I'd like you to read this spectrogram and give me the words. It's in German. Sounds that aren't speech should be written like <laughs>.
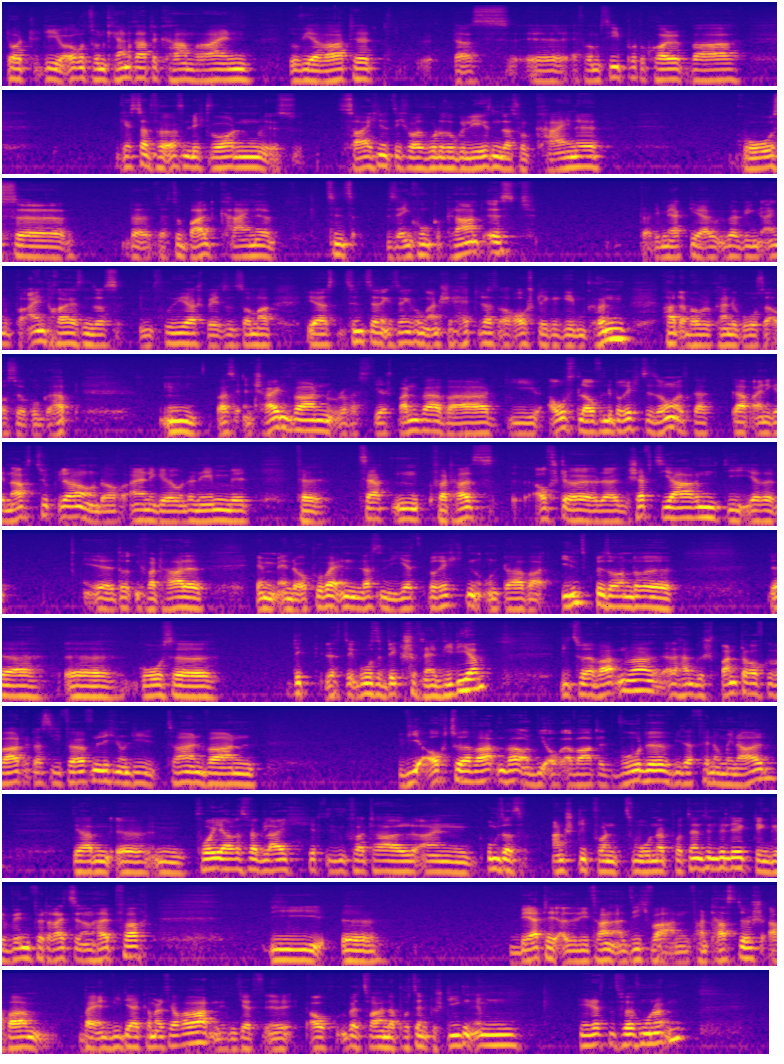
Dort die Eurozone-Kernrate kam rein, so wie erwartet. Das äh, FOMC-Protokoll war gestern veröffentlicht worden. Es zeichnet sich, wurde so gelesen, dass wohl keine große, dass sobald keine Zinssenkung geplant ist, da die Märkte ja überwiegend einpreisen, dass im Frühjahr, spätestens Sommer die ersten Zinssenkungen anstehen, hätte das auch Ausschläge geben können, hat aber wohl keine große Auswirkung gehabt. Hm, was entscheidend war oder was sehr spannend war, war die auslaufende Berichtssaison. Es gab, gab einige Nachzügler und auch einige Unternehmen mit verzerrten Quartals- oder Geschäftsjahren, die ihre, ihre dritten Quartale im Ende Oktober enden lassen, die jetzt berichten. Und da war insbesondere der äh, große Dick, das große Dickschiff Nvidia wie zu erwarten war. Alle haben gespannt darauf gewartet, dass sie veröffentlichen und die Zahlen waren, wie auch zu erwarten war und wie auch erwartet wurde, wieder phänomenal. Wir haben äh, im Vorjahresvergleich jetzt in diesem Quartal einen Umsatzanstieg von 200 Prozent hingelegt, den Gewinn für 13,5-fach. Die äh, Werte, also die Zahlen an sich waren fantastisch, aber bei Nvidia kann man das ja auch erwarten. Die sind jetzt äh, auch über 200 Prozent gestiegen in den letzten zwölf Monaten.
